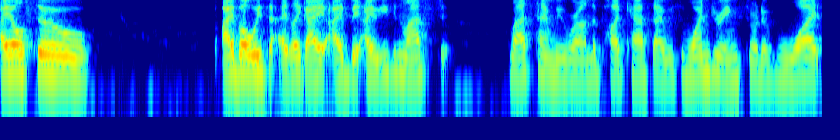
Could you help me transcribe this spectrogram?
I also I've always I, like I I I even last last time we were on the podcast I was wondering sort of what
